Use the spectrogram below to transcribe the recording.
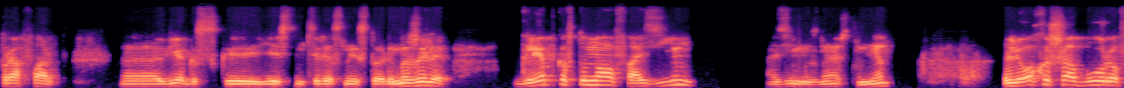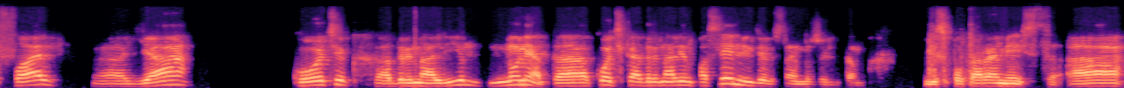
про фарт э, вегасской есть интересная история. Мы жили Глеб Ковтунов, Азим, Азим, знаешь, ты нет, Леха Шабуров, Фаль, э, я, Котик, адреналин. Ну нет, а котик и адреналин последнюю неделю с нами жили там. из полтора месяца. А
